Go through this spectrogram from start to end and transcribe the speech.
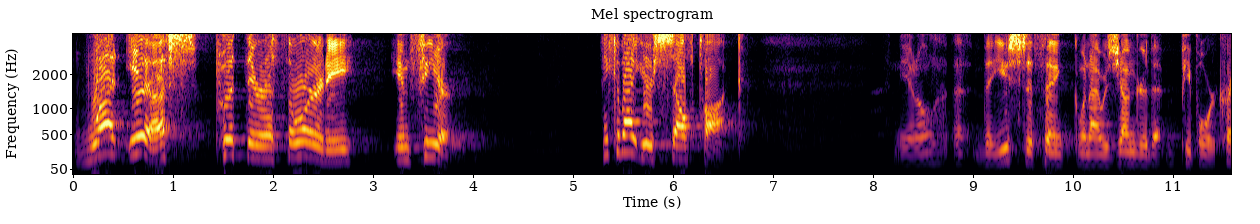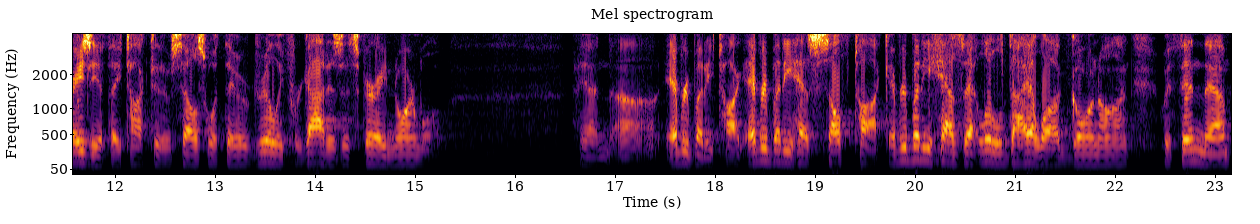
what ifs put their authority in fear? Think about your self talk. You know, uh, they used to think when I was younger that people were crazy if they talked to themselves. What they really forgot is it's very normal. And uh, everybody talk. Everybody has self-talk. Everybody has that little dialogue going on within them.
